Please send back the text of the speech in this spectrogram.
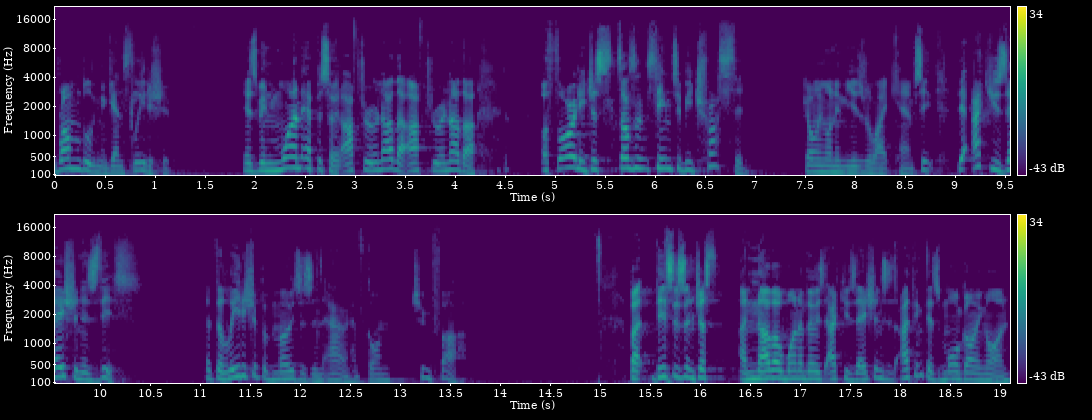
grumbling against leadership. There's been one episode after another after another. Authority just doesn't seem to be trusted going on in the Israelite camp. See, the accusation is this that the leadership of Moses and Aaron have gone too far. But this isn't just another one of those accusations. I think there's more going on.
